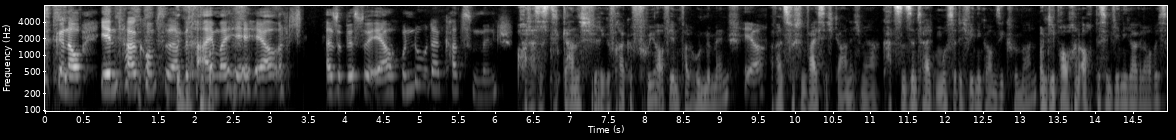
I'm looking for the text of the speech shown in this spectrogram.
Genau, jeden Tag kommst du dann genau. bitte einmal hierher und also bist du eher Hunde- oder Katzenmensch? Oh, das ist eine ganz schwierige Frage. Früher auf jeden Fall Hundemensch. Ja. Aber inzwischen weiß ich gar nicht mehr. Katzen sind halt, musst du dich weniger um sie kümmern. Und die brauchen auch ein bisschen weniger, glaube ich.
